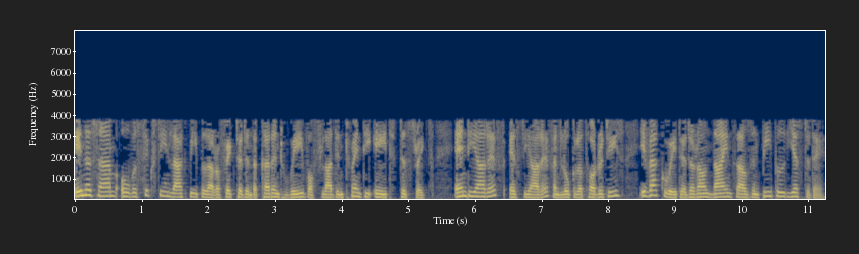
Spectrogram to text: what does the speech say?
In Assam, over 16 lakh people are affected in the current wave of flood in 28 districts. NDRF, SDRF and local authorities evacuated around 9,000 people yesterday.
